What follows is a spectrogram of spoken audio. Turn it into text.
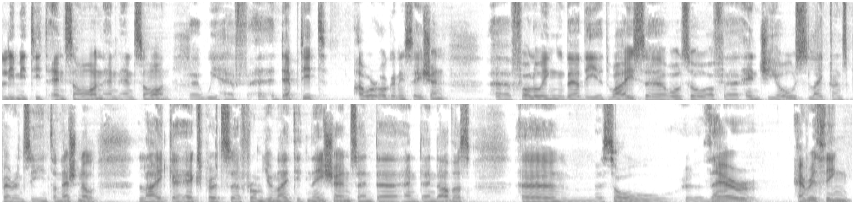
limited, and so on and, and so on. we have adapted our organization, uh, following the, the advice uh, also of uh, NGOs like Transparency International, like uh, experts uh, from United Nations and uh, and and others. Um, so there, everything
